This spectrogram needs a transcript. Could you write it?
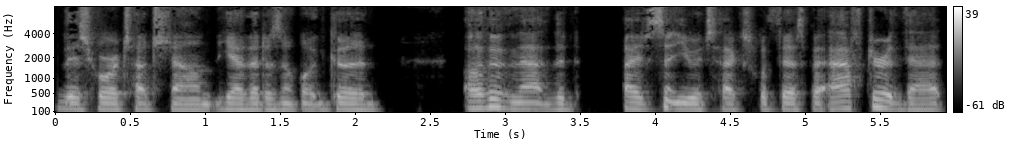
They score a touchdown. Yeah, that doesn't look good. Other than that, the, I sent you a text with this, but after that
